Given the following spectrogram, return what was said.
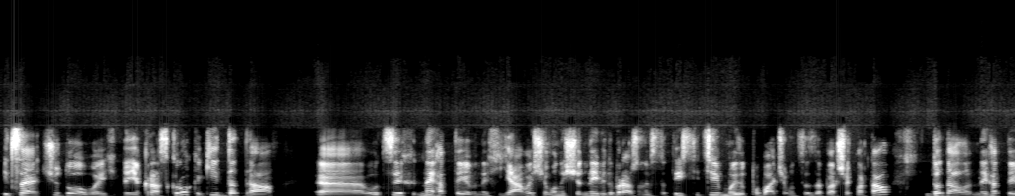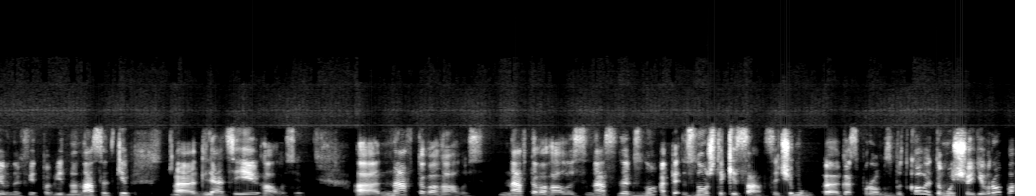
І це чудовий якраз крок, який додав е, оцих негативних явищ. Вони ще не відображені в статистиці. Ми побачимо це за перший квартал. Додали негативних відповідно наслідків е, для цієї галузі. А нафтова галузь, нафтова галузь наслідок знову знову ж таки санкції. Чому е, Газпром збитковий? Тому що Європа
